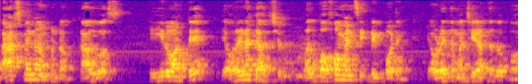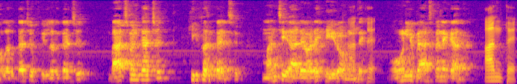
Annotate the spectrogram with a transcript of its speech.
బ్యాట్స్మెన్ అనుకుంటాం. కాదు బాస్ హీరో అంటే ఎవరైనా కావచ్చు. వాళ్ళ పర్ఫార్మెన్స్ ఇక్కడ ఇంపార్టెంట్ ఎవడైతే మంచిగా ఆడతాడో బౌలర్ కావచ్చు ఫీల్డర్ కావచ్చు బ్యాట్స్మెన్ కావచ్చు కీపర్ కావచ్చు మంచిగా ఆడేవాడే హీరో అంతే. ఓన్లీ బ్యాట్స్మెనే కాదు. అంతే.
